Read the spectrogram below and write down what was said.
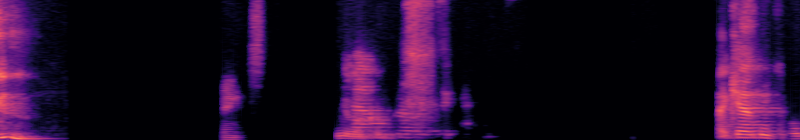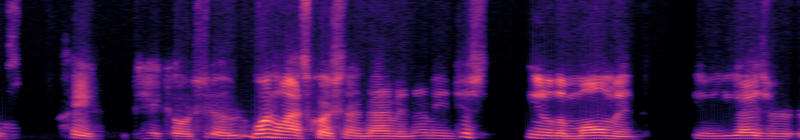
Thanks. You're Now welcome. Go to I can. Hey, hey, coach. Uh, one last question on Diamond. I mean, just you know, the moment you know, you guys are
